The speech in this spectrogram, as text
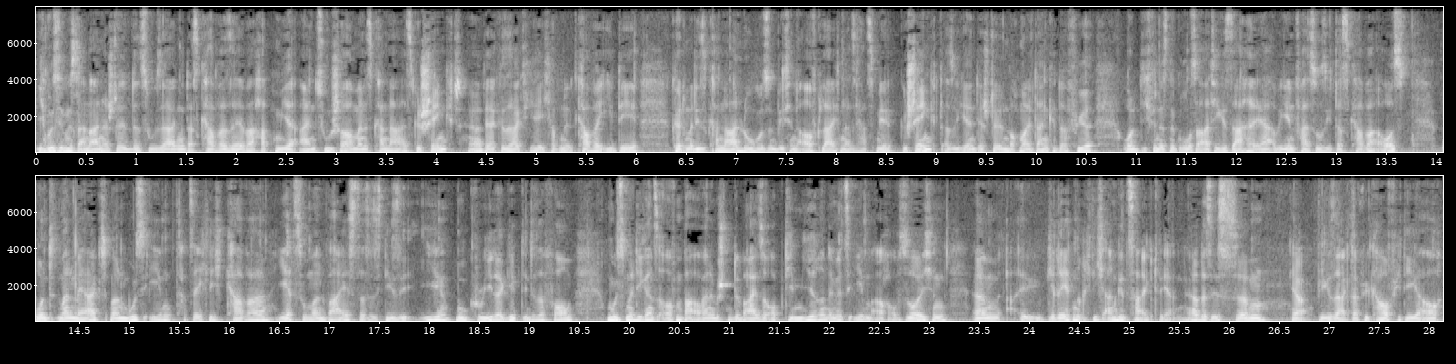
Ich muss übrigens an einer Stelle dazu sagen, das Cover selber hat mir ein Zuschauer meines Kanals geschenkt. Ja, der hat gesagt, hier, ich habe eine Cover-Idee, könnte man dieses Kanallogo so ein bisschen aufgleichen. Also er hat es mir geschenkt. Also hier an der Stelle nochmal danke dafür. Und ich finde es eine großartige Sache. Ja, aber jedenfalls, so sieht das Cover aus. Und man merkt, man muss eben tatsächlich Cover, jetzt wo man weiß, dass es diese E-Book-Reader gibt in dieser Form, muss man die ganz offenbar auf eine bestimmte Weise optimieren, damit sie eben auch auf solchen ähm, Geräten richtig angezeigt werden. Ja, das ist, ähm, ja, wie gesagt, dafür kaufe ich Wichtige auch,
